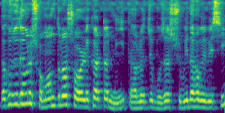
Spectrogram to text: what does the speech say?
দেখো, যদি আমরা সমান্তরাল সরলরেখাটা নিই, তাহলে হচ্ছে বোঝার সুবিধা হবে বেশি।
